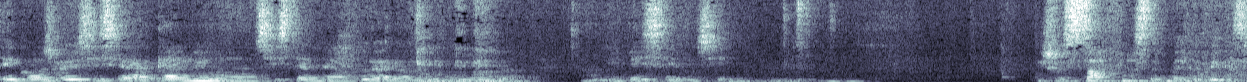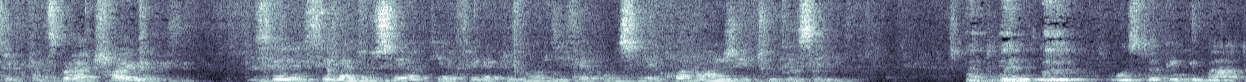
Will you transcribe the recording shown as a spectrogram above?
et quand je réussissais à calmer mon système nerveux, alors le volume euh, il baissait aussi. It was softness that made the biggest difference, but I tried everything. C'est c'est la douceur qui a fait la plus grande différence. Mais crois-moi, j'ai tout essayé. But when we was talking about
